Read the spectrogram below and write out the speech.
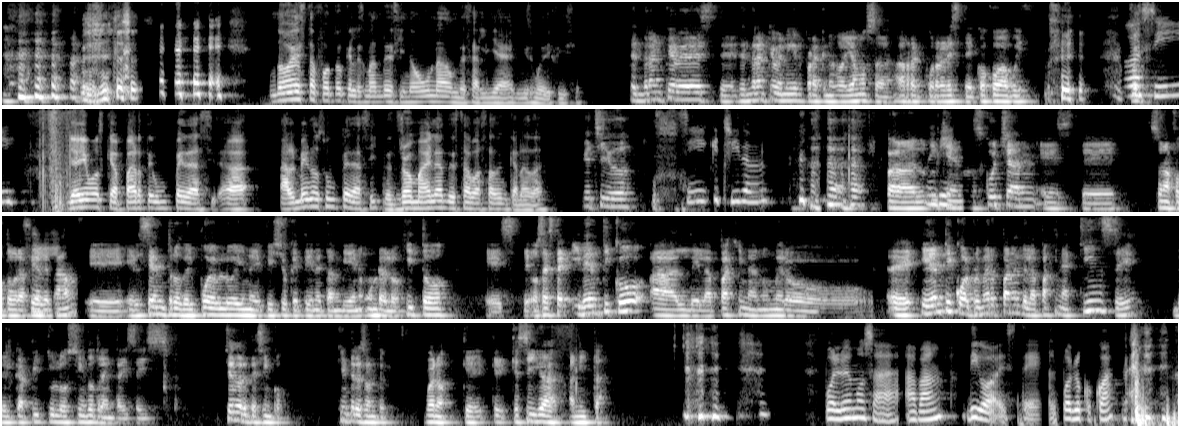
no esta foto que les mandé, sino una donde salía el mismo edificio tendrán que ver este, tendrán que venir para que nos vayamos a, recorrer este Cocoa With. oh, sí. Ya vimos que aparte un pedacito, al menos un pedacito de Drum Island está basado en Canadá. Qué chido. Sí, qué chido. para los que nos escuchan, este es una fotografía de Banff. Eh, el centro del pueblo hay un edificio que tiene también un relojito. Este, o sea, está idéntico al de la página número. Eh, idéntico al primer panel de la página 15 del capítulo 136. 135. Qué interesante. Bueno, que, que, siga Anita. Volvemos a, a Banff, digo, este, al pueblo Cocoa,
